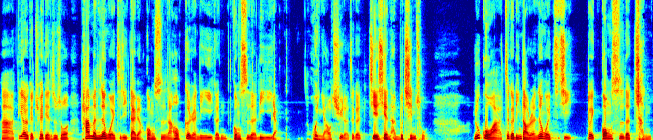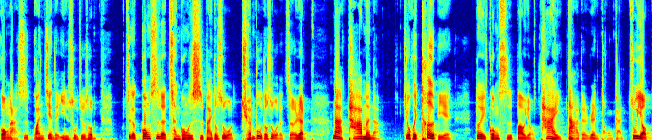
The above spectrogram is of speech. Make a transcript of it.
啊，第二个缺点是说，他们认为自己代表公司，然后个人利益跟公司的利益啊混淆去了，这个界限很不清楚。如果啊，这个领导人认为自己对公司的成功啊是关键的因素，就是说。这个公司的成功是失败，都是我全部都是我的责任。那他们呢，就会特别对公司抱有太大的认同感。注意哦，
